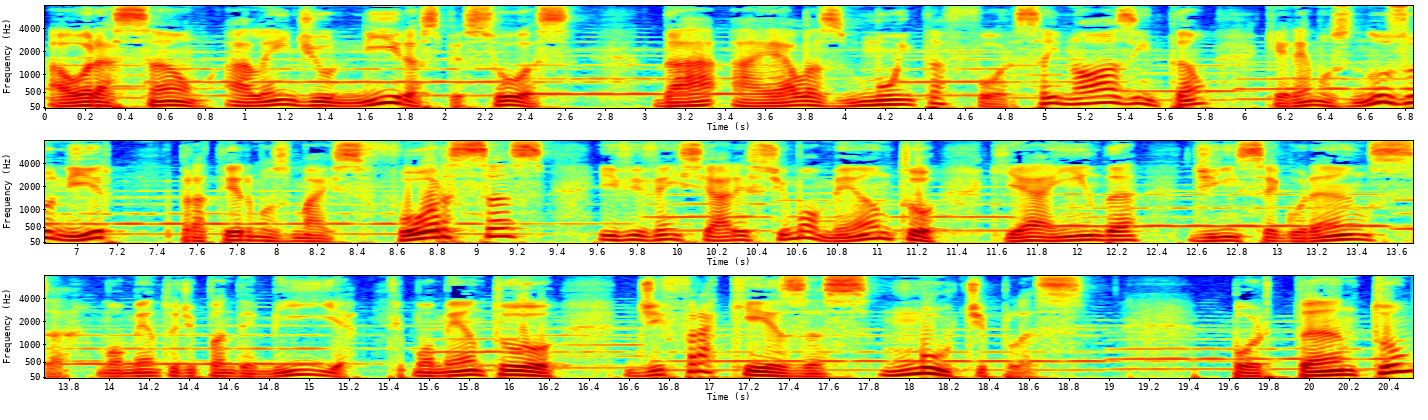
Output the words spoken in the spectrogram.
A oração, além de unir as pessoas, dá a elas muita força. E nós, então, queremos nos unir para termos mais forças e vivenciar este momento que é ainda de insegurança, momento de pandemia, momento de fraquezas múltiplas. Portanto,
